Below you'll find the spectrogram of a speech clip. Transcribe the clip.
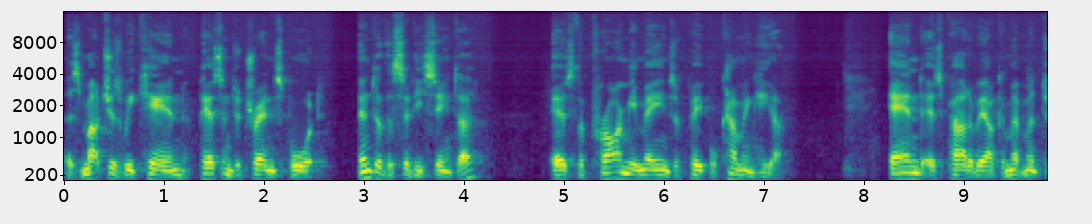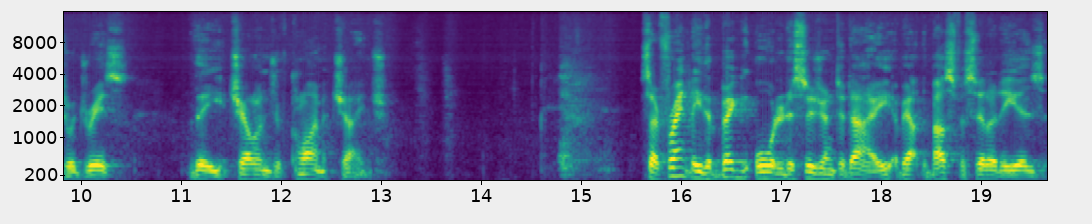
as much as we can passenger transport into the city centre as the primary means of people coming here and as part of our commitment to address the challenge of climate change. So frankly, the big order decision today about the bus facility is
